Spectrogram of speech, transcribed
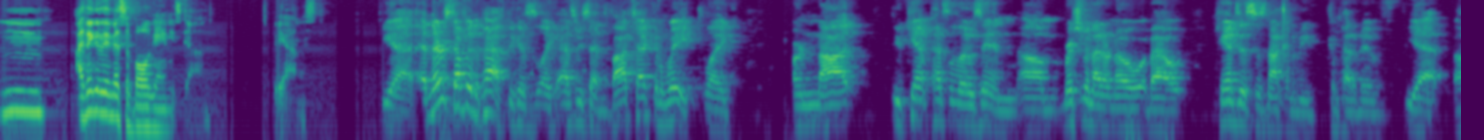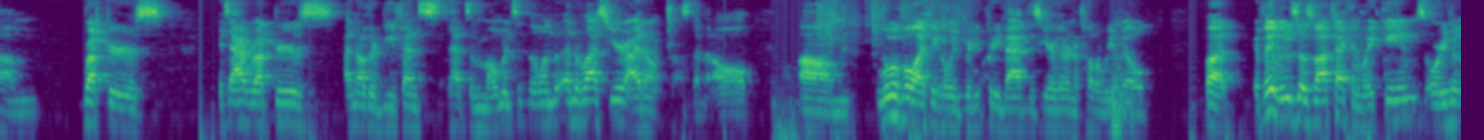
mm, I think if they miss a bowl game, he's gone. To be honest, Yeah, and there's definitely the path because, like as we said, Vatek and Wake like are not. You can't pencil those in. Um, Richmond, I don't know about. Kansas is not going to be competitive yet. Um, Rutgers, it's at Rutgers. I know their defense had some moments at the end of last year. I don't trust them at all. Um, Louisville, I think, will be pretty pretty bad this year. They're in a total rebuild. But if they lose those Vatek and Wake games, or even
